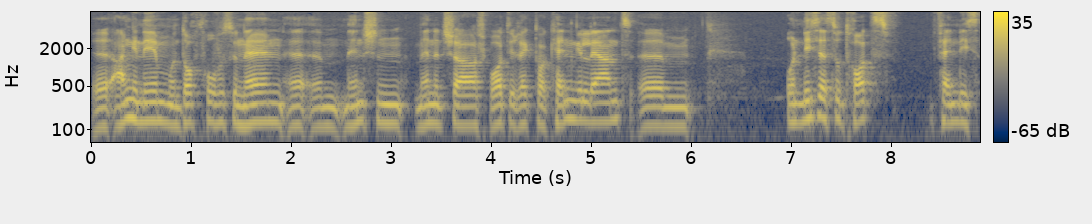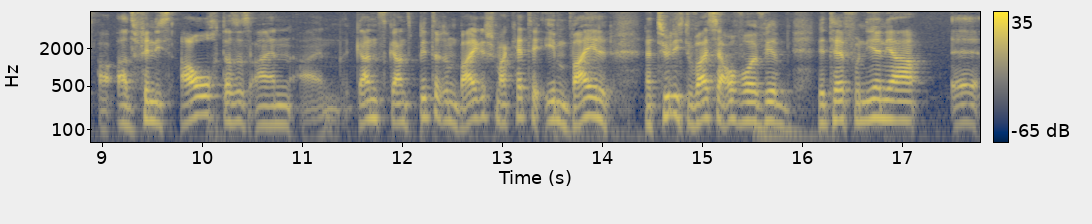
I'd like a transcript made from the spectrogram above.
äh, angenehmen und doch professionellen äh, ähm, Menschen, Manager, Sportdirektor kennengelernt. Ähm, und nichtsdestotrotz fände ich also finde ich es auch, dass es einen, einen ganz, ganz bitteren Beigeschmack hätte, eben weil, natürlich, du weißt ja auch, Wolf, wir, wir telefonieren ja, äh,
